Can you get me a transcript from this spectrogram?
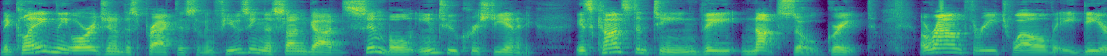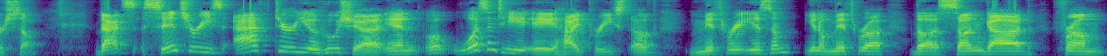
They claim the origin of this practice of infusing the sun god symbol into Christianity is Constantine the not so great, around 312 AD or so. That's centuries after Yahusha, and wasn't he a high priest of Mithraism? You know, Mithra, the sun god from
